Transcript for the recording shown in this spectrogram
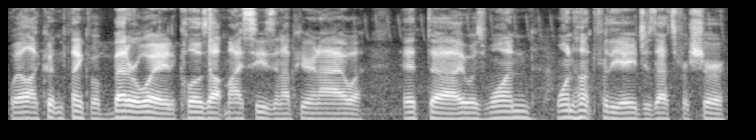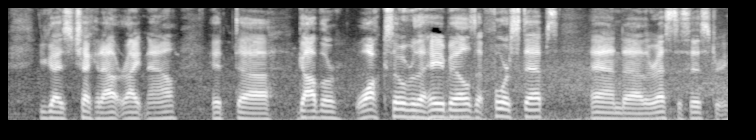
Well, I couldn't think of a better way to close out my season up here in Iowa. It uh, it was one one hunt for the ages, that's for sure. You guys check it out right now. It uh, Gobbler walks over the hay bales at four steps, and uh, the rest is history.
